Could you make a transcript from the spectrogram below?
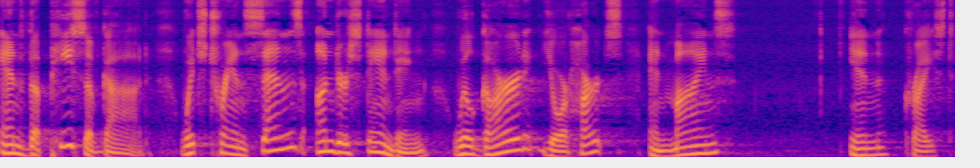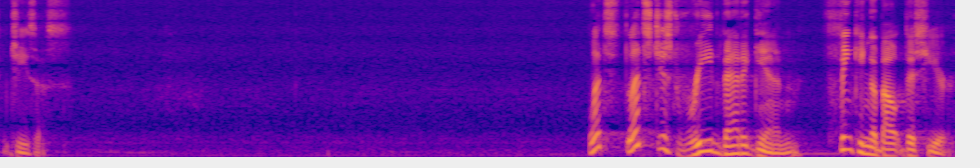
And the peace of God, which transcends understanding, will guard your hearts and minds in Christ Jesus. Let's, let's just read that again, thinking about this year.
